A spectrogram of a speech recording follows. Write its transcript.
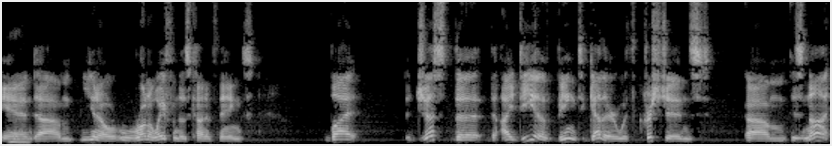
and mm. um, you know, run away from those kind of things. But just the the idea of being together with Christians um, is not.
